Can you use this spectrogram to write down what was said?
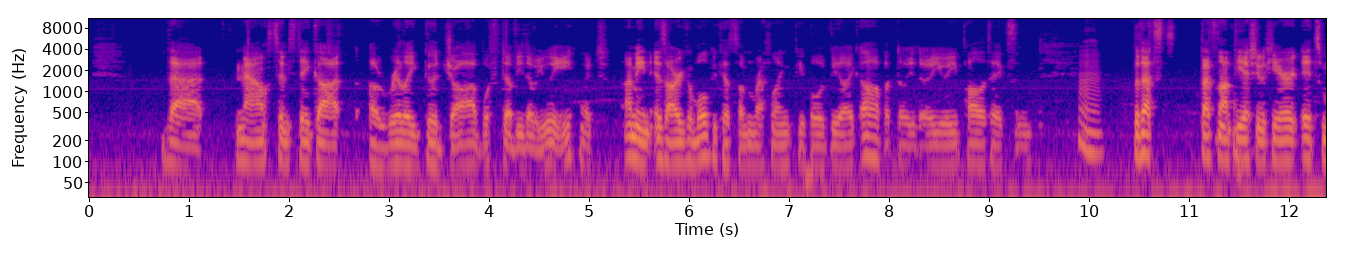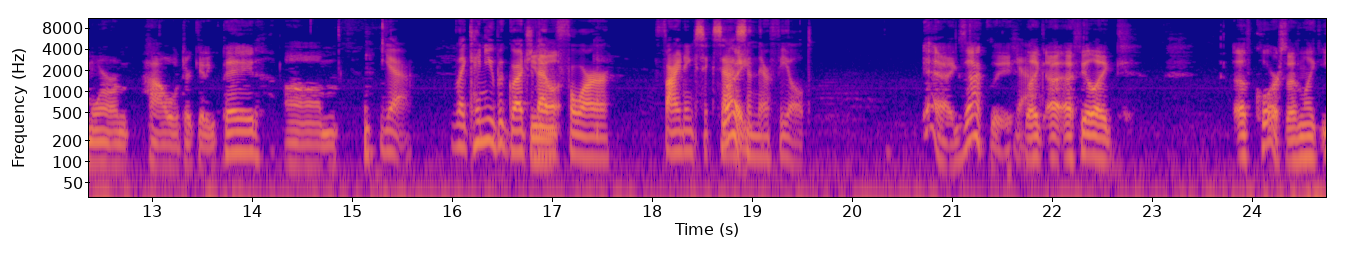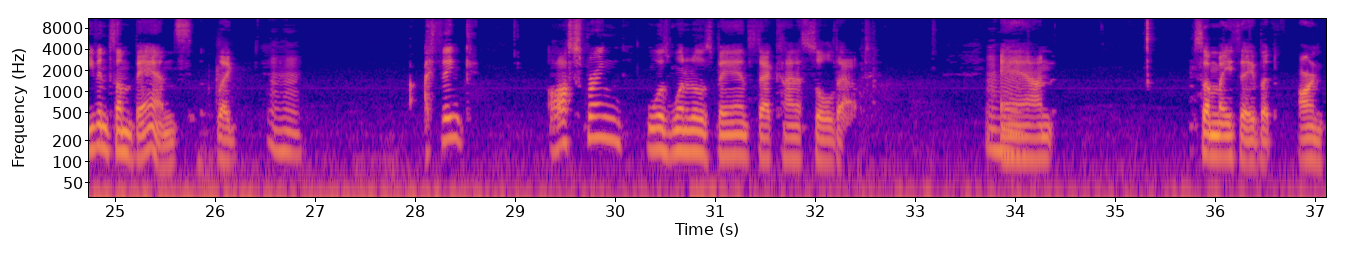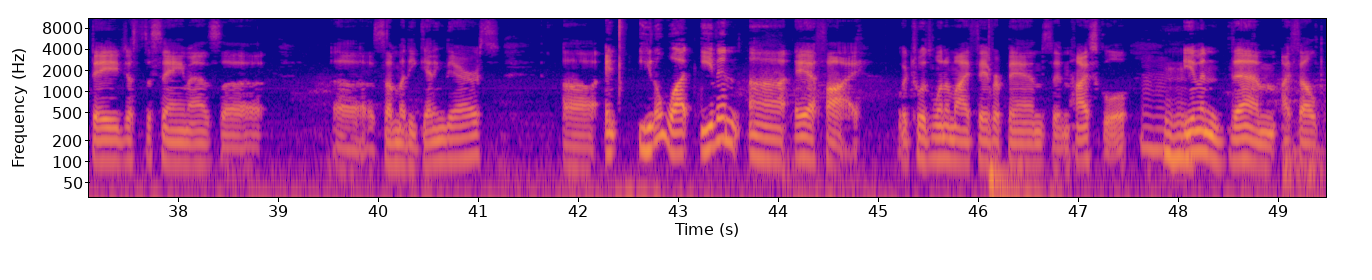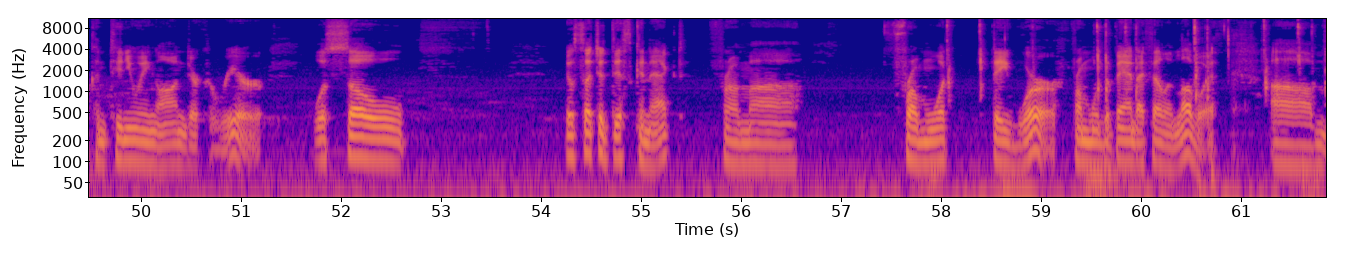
that now since they got a really good job with WWE, which I mean is arguable because some wrestling people would be like, oh, but WWE politics and Mhm. but that's that's not the issue here. It's more on how they're getting paid. Um, Yeah. Like, can you begrudge You them know- for finding success Right. in their field? yeah, exactly. Yeah. Like I, I feel like, of course, and like even some bands, like Mm-hmm. I think Offspring was one of those bands that kind of sold out. Mm-hmm. and some may say, but aren't they just the same as uh, uh, somebody getting theirs? Uh, and you know what? Even uh, AFI, which was one of my favorite bands in high school, mm-hmm. Mhm. even them, I felt continuing on their career was so. It was such a disconnect from uh, from what they were, from the band I fell in love with. Um,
